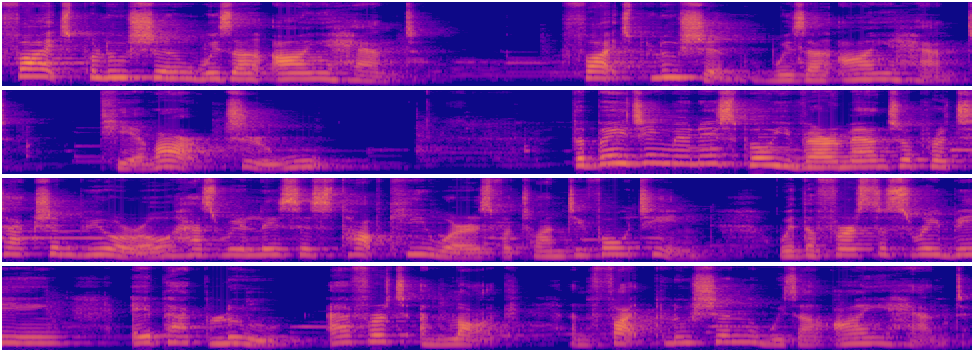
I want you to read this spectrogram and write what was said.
，fight pollution with an iron hand。fight pollution with an iron hand。铁腕治污。The Beijing Municipal Environmental Protection Bureau has released its top keywords for 2014, with the first three being APEC Blue, Effort and Luck, and Fight Pollution with an Iron Hand.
